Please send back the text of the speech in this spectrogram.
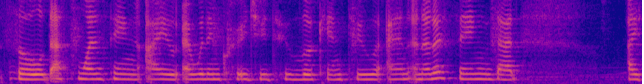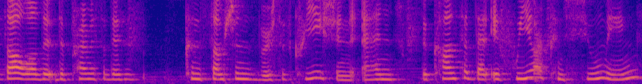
So that's one thing I, I would encourage you to look into and another thing that i thought well the, the premise of this is consumption versus creation and the concept that if we are consuming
